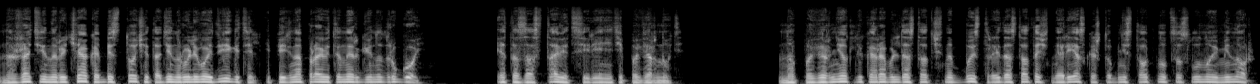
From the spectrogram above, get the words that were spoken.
Нажатие на рычаг обесточит один рулевой двигатель и перенаправит энергию на другой. Это заставит Сиренити повернуть. Но повернет ли корабль достаточно быстро и достаточно резко, чтобы не столкнуться с Луной Минор?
